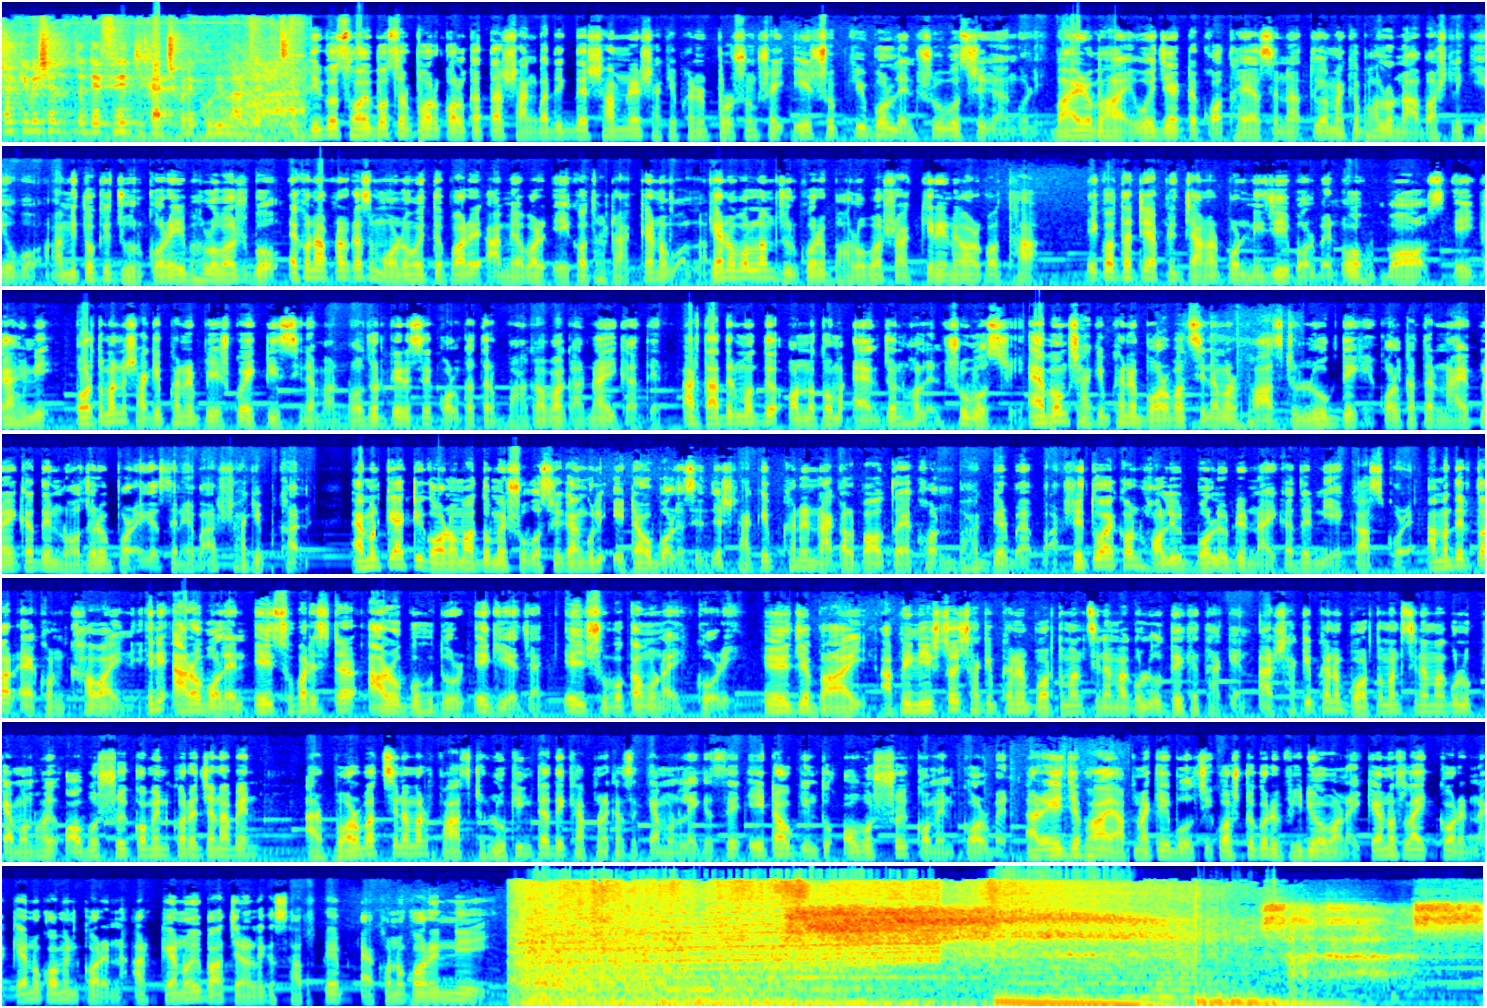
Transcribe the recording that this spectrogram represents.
সাকিবের সাথে তো ডেফিনেটলি কাজ করে খুবই ভালো লেগেছে। দীর্ঘ ছয় বছর পর কলকাতার সাংবাদিকদের সামনে শাকিব খানের প্রশংসায় এসব কি বললেন শুভশ্রী গাঙ্গুলি। ভাইরে ভাই, ওই যে একটা কথাই আছে না, তুই আমাকে ভালো না বাসলে কি হব? আমি তোকে জোর করেই ভালোবাসবো। এখন আপনার কাছে মনে হইতে পারে আমি আবার এই কথাটা কেন বললাম? কেন বললাম জোর করে ভালোবাসা কেড়ে নেওয়ার কথা? এই কথাটি আপনি জানার পর নিজেই বলবেন, ওহ, বস, এই কাহিনী। বর্তমানে শাকিব খানের বেশ কয়েকটি সিনেমা নজর কেড়েছে কলকাতার ভাগা ভাগা নায়িকাদের, আর তাদের মধ্যে অন্যতম একজন হলেন শুভশ্রী। এবং শাকিব খানের বরবাদ সিনেমার ফার্স্ট লুক দেখে কলকাতার নায়ক নায়িকাদের নজরে পড়ে গেছেন এবার শাকিব খান। এমনকি একটি গণমাধ্যমে শুভশ্রী গাঙ্গুলি এটাও বলেছে যে শাকিব খানের নাগাল পাওয়া তো এখন ভাগ্যের ব্যাপার। সে তো এখন হলিউড, বলিউডের নায়িকাদের নিয়ে কাজ করে। আমাদের তো আর এখন খাওয়াই নেই। তিনি আরও বলেন, এই সুপারস্টার আরও বহুদূর এগিয়ে যাক। এই শুভকামনাই করি। এই যে ভাই, আপনি নিশ্চয়ই শাকিব খানের বর্তমান সিনেমাগুলো দেখে থাকেন। আর শাকিব খানের বর্তমান সিনেমাগুলো কেমন হয় অবশ্যই কমেন্ট করে জানাবেন। আর বরবাদ সিনেমার ফার্স্ট লুকিংটা দেখে আপনার কাছে কেমন লেগেছে, এটাও কিন্তু অবশ্যই কমেন্ট করবেন। আর এই যে ভাই, আপনাকেই বলছি, কষ্ট করে ভিডিও বানাই, কেন লাইক করেন না, কেন কমেন্ট করেন না, আর কেনই বা চ্যানেলটাকে সাবস্ক্রাইব এখনও করেননি?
